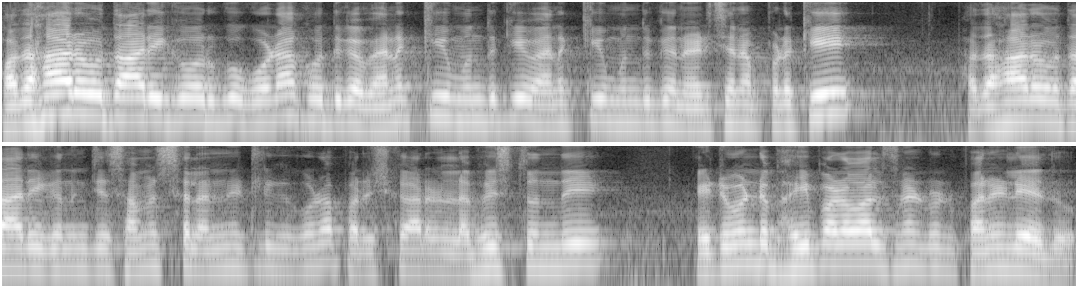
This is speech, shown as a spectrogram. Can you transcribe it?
పదహారవ తారీఖు వరకు కూడా కొద్దిగా వెనక్కి ముందుకి వెనక్కి ముందుకి నడిచినప్పటికీ పదహారవ తారీఖు నుంచి సమస్యలన్నింటికి కూడా పరిష్కారం లభిస్తుంది. ఎటువంటి భయపడవలసినటువంటి పని లేదు.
